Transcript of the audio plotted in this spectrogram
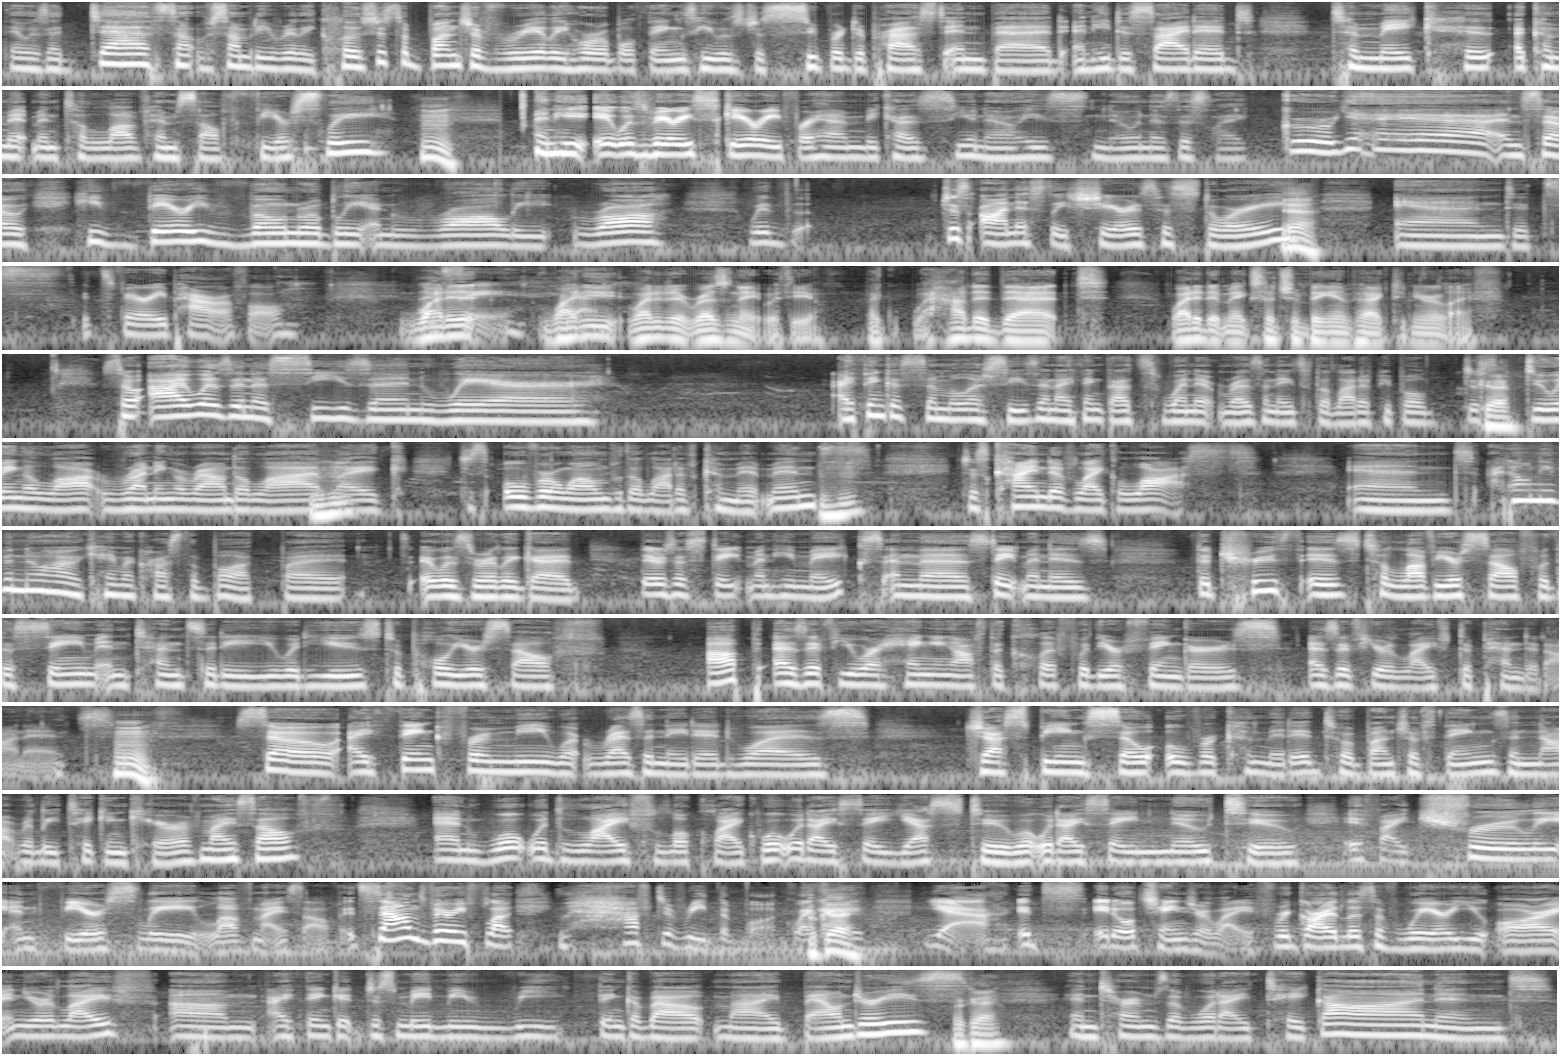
there was a death, somebody really close, just a bunch of really horrible things. He was just super depressed in bed, and he decided to make a commitment to love himself fiercely. Hmm. And he, it was very scary for him because you know he's known as this like guru, yeah, and so he very vulnerably and rawly, raw, with just honestly shares his story, Yeah. and it's it's very powerful. Why Let's did it, why Yeah. do you, why did it resonate with you? Like how did that why did it make such a big impact in your life? So I was in a season where I think a similar season. I think that's when it resonates with a lot of people. Just Okay. doing a lot, running around a lot, mm-hmm. like just overwhelmed with a lot of commitments, mm-hmm. just kind of like lost. And I don't even know how I came across the book, but it was really good. There's a statement he makes, and the statement is The truth is to love yourself with the same intensity you would use to pull yourself up as if you were hanging off the cliff with your fingers, as if your life depended on it. Hmm. So I think for me, what resonated was just being so overcommitted to a bunch of things and not really taking care of myself. And what would life look like? What would I say yes to? What would I say no to if I truly and fiercely love myself? It sounds very flow. You have to read the book. Like, Okay. I, yeah, it's it'll change your life, regardless of where you are in your life. Um, I think it just made me rethink about my boundaries Okay. in terms of what I take on and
